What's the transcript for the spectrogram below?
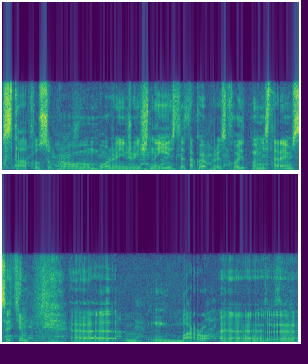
статусу правовому положению женщины. Если такое происходит, мы не стараемся с этим э, боро, э,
